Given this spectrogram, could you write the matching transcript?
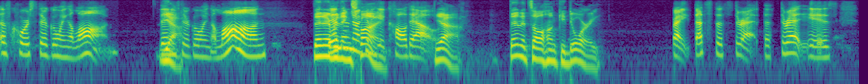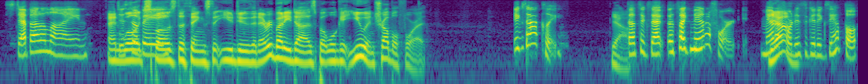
of course, they're going along, then Yeah. if they're going along, Then everything's then they're not going fine. to get called out. Yeah. Then it's all hunky dory. Right. That's the threat. The threat is step out of line. And we'll expose the things that you do that everybody does, but we'll get you in trouble for it. Exactly. Yeah. That's exact. It's like Manafort. Manafort Yeah. is a good example.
